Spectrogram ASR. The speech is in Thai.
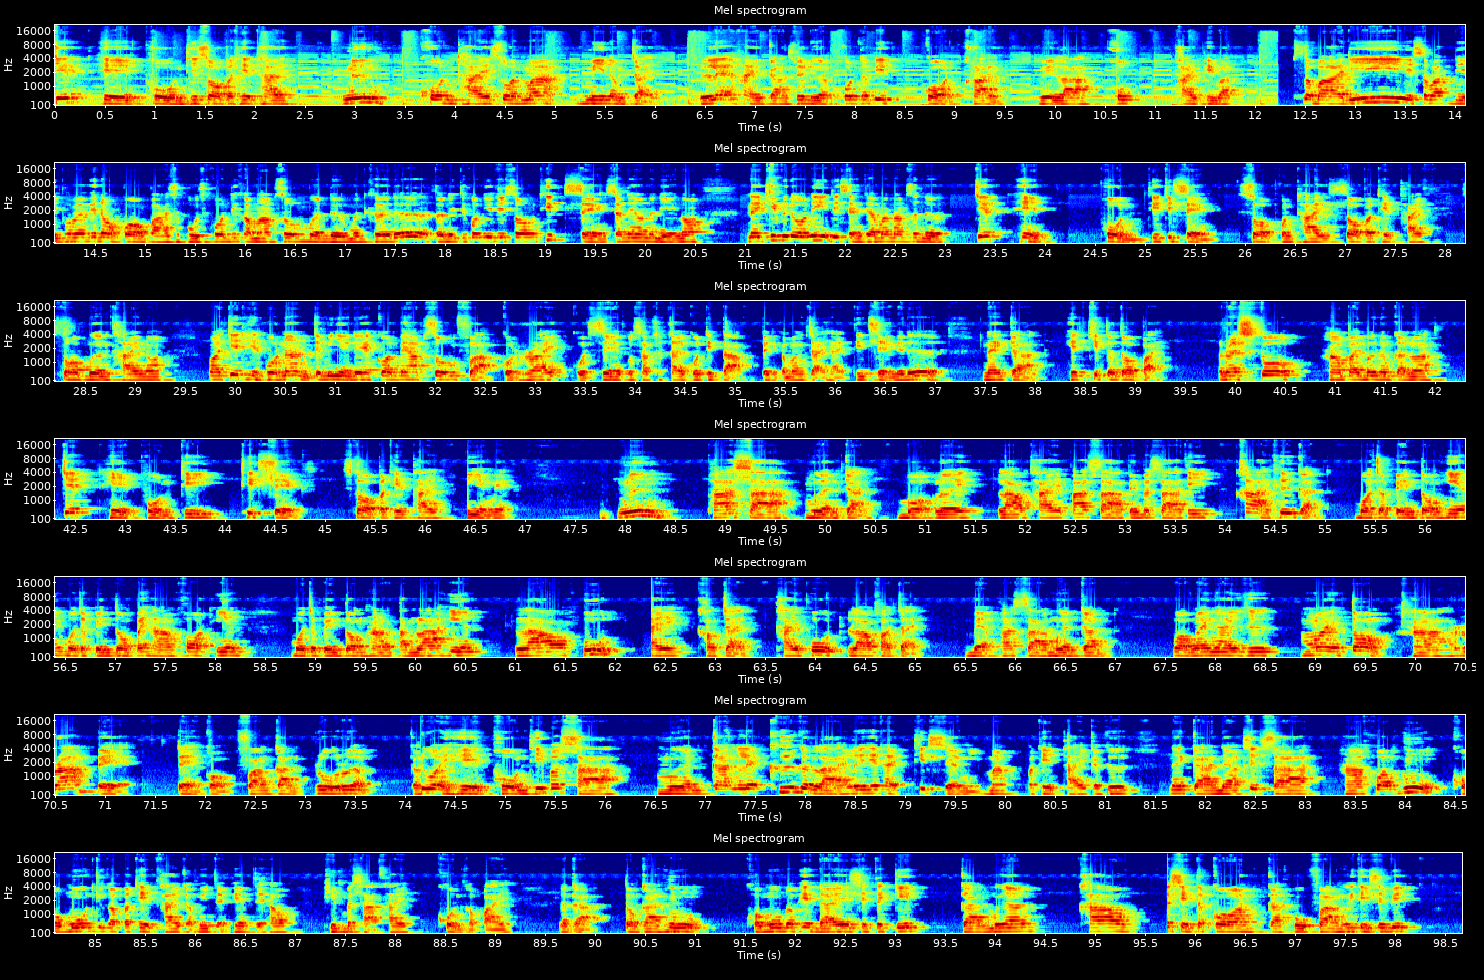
เจ็ดเหตุผลที่ซอประเทศไทย 1. คนไทยส่วนมากมีน้ำใจ และให้การช่วยเหลือคนทบิดก่อนใคร เวลาพบภัยพิบัติ สบายดี สวัสดีพ่อแม่พี่น้องกองปลายสปูสคนที่เข้ามาชมเหมือนเดิมเหมือนเคยเด้อตอนนี้ทุกคนอยู่ที่ซองทิศแสงชาแนลนั่นเองเนาะในคลิปวิดีโอนี้ที่แสงจะมานำเสนอ 7 เหตุผลที่ทิศแสงสอบคนไทย สอบประเทศไทย สอบเมืองไทยเนาะ ว่าเจ็ดเหตุผลนั้นจะมีอย่างใดก่อนไปรับชมฝากกดไลค์กดแชร์กด Subscribe กดติดตาม เป็นกำลังใจให้ทิศแสงเด้อในการเฮ็ดคลิปต่อๆไป Let's go เฮาไปเบิ่งนำกันว่า7เหตุผลที่ทิศแสงสอบประเทศไทยมีอย่างแน่หนึ่งภาษาเหมือนกัน บอกเลยลาวไทยภาษาเป็นภาษาที่คล้ายคือกันบ่จะเป็นต้องเฮียนบ่จะเป็นต้องไปหาคอร์สเฮียน บ่จะเป็นต้องหาตำราเฮียนลาวพูดไทยเข้าใจ ไทยพูดลาวเข้าใจ แบบภาษาเหมือนกัน บอกง่ายๆคือไม่ต้องหาร่ามแปลแต่ก็ฟังกันรู้เรื่องก็ด้วยเหตุผลที่ภาษาเหมือนกันและคือกันหลายเลยเฮ็ดให้ทิศเสียงนี้มักประเทศไทยก็คือ ในการอยากศึกษาหาความรู้ข้อมูลเกี่ยวกับประเทศไทยก็มีแต่เพียงแต่เฮาพิมพ์ภาษาไทย คนเข้าไป แล้วก็ต้องการรู้ข้อมูลประเภทใดเศรษฐกิจ การเมืองข่าวเกษตรกร การปลูกฝังวิถีชีวิต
